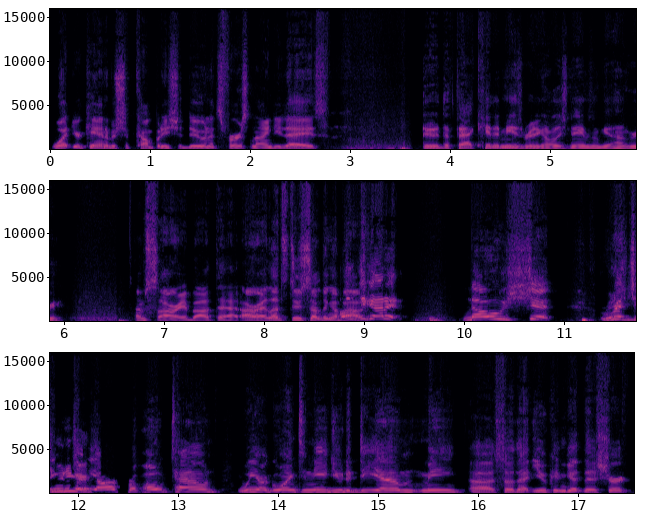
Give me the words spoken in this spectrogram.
What your cannabis company should do in its first 90 days. Dude, the fat kid in me is reading all these names. I'm getting hungry. I'm sorry about that. All right, let's do something Oh, about they got it. No shit. Richie. JR from O Town, we are going to need you to DM me uh, so that you can get this shirt.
